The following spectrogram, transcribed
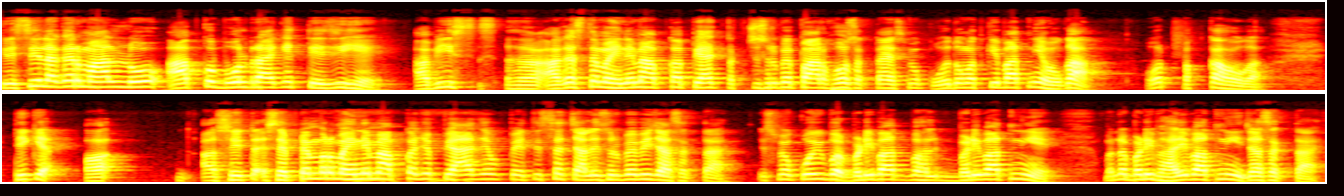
क्रिसिल अगर मान लो आपको बोल रहा है कि तेज़ी है अभी अगस्त महीने में आपका प्याज पच्चीस रुपये पार हो सकता है इसमें कोई दो मत की बात नहीं होगा और पक्का होगा। ठीक है सितंबर महीने में आपका जो प्याज है वो पैंतीस से चालीस रुपये भी जा सकता है। इसमें कोई बड़ी बात बड़ी बात नहीं है। मतलब बड़ी भारी बात नहीं जा सकता है।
